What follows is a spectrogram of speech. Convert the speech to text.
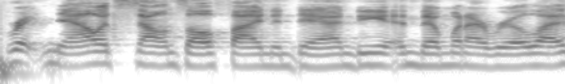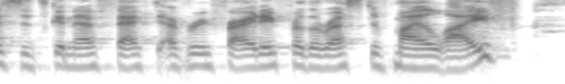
right now it sounds all fine and dandy. And then when I realize it's going to affect every Friday for the rest of my life,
